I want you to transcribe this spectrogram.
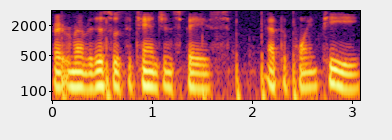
Right? Remember, this was the tangent space at the point P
